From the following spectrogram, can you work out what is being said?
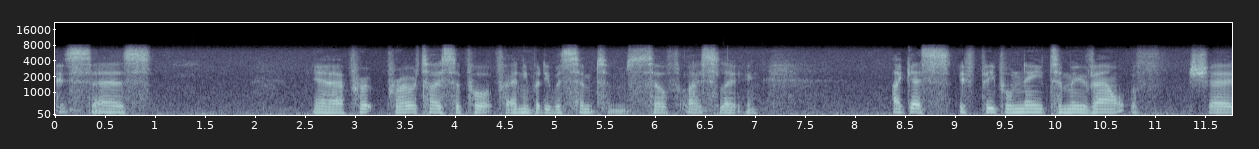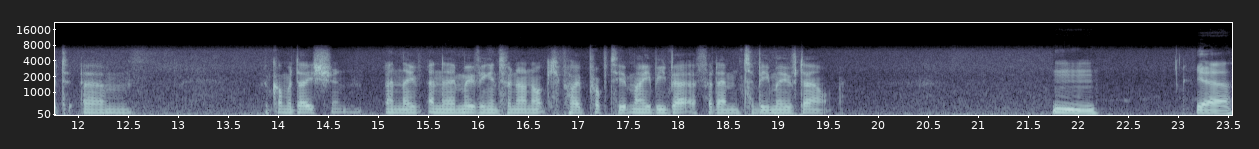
it says, yeah, prioritize support for anybody with symptoms, self isolating. I guess if people need to move out of shared um, accommodation and they and they're moving into an unoccupied property, it may be better for them to be moved out. Hmm. Yeah.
